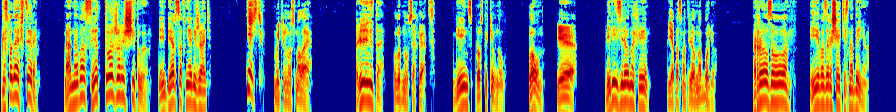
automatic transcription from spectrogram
Господа офицеры, а на вас я тоже рассчитываю. Имперцев не обижать. «Есть!» — вытянулась малая. «Принято!» — улыбнулся Хакс. Гейнс просто кивнул. «Клоун, «Е!» бери зеленых и...» Я посмотрел на Бодю. «Розового и возвращайтесь на дыню.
